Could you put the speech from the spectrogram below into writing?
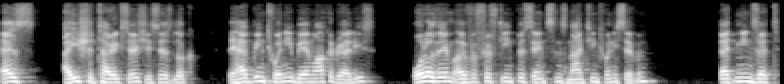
As Aisha Tariq says, she says, look, there have been 20 bear market rallies, all of them over 15% since 1927. That means that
